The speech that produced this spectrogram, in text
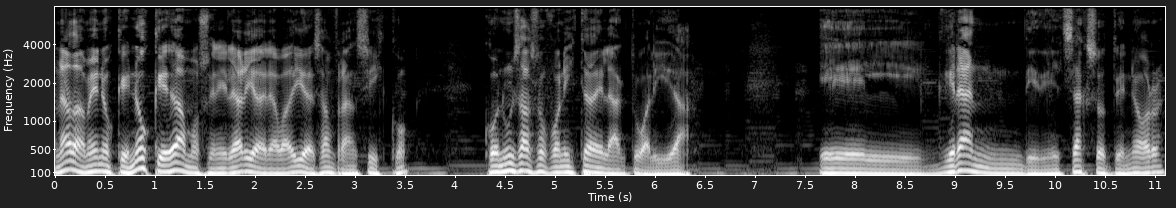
Nada menos que nos quedamos en el área de la Abadía de San Francisco con un saxofonista de la actualidad. El grande del saxo tenor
